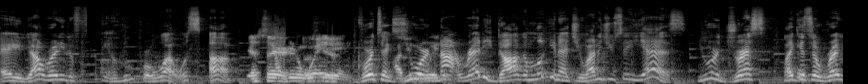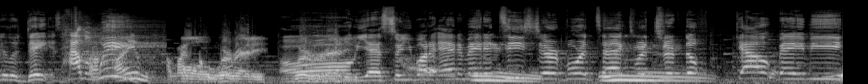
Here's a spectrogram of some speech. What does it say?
hey y'all ready to fucking hoop or what what's up Yes, sir. I've been Let's get it. waiting. Vortex, I've you been are waiting. not ready, dog. I'm looking at you. Why did you say yes? You were dressed like it's a regular date. It's Halloween. I am. Am I Oh, cool? we're ready. Oh, we're oh, ready. yes, so you bought an animated mm. t-shirt, Vortex. We're mm. dripped the f out, baby.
